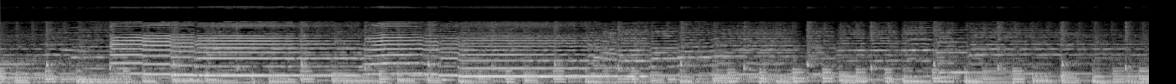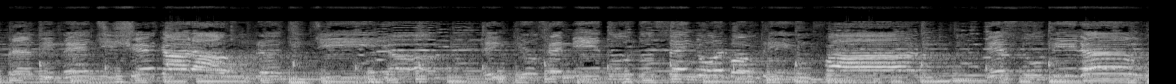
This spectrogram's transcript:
Brevemente chegará o grande dia em que os remidos do Senhor vão triunfar e subirão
